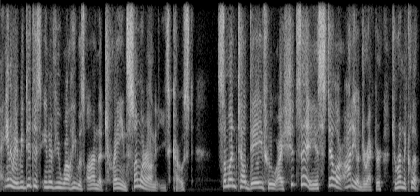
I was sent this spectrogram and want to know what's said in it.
anyway, we did this interview while he was on the train somewhere on the East Coast. Someone tell Dave, who I should say is still our audio director, to run the clip.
